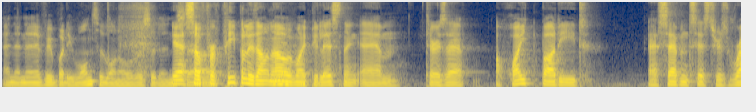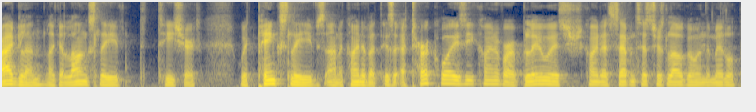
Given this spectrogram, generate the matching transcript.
and then everybody wanted one all of a sudden. Yeah. So, for people who don't know, who might be listening, um, there's a, a white-bodied uh, Seven Sisters raglan, like a long-sleeved T-shirt with pink sleeves and a kind of a is it a turquoisey kind of or a bluish kind of Seven Sisters logo in the middle.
